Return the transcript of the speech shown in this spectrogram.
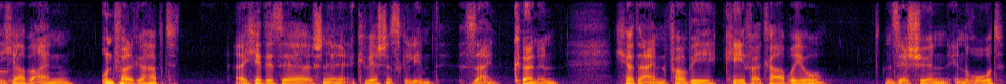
Ich habe einen Unfall gehabt. Ich hätte sehr schnell querschnittsgelähmt sein können. Ich hatte einen VW Käfer Cabrio, sehr schön in Rot.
